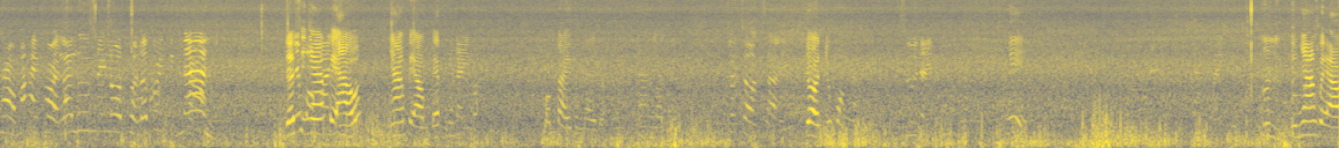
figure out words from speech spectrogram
ข้าวมาให้คอยแล้วลืมในรถคอยแล้วไปกินนั่นเดี๋ยวสิย่างไปเอาย่างไปเอาแป๊บนึงก็ไกลบันไดแบบย่างมาถึงก็จอดใส่จอดอยู่หมองนั้นซื้อไหนนี่อืมเดี๋ยวย่างไปเอา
